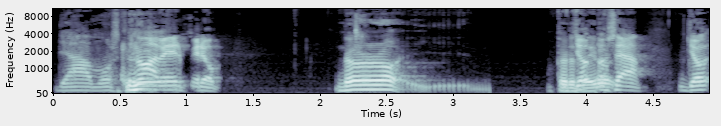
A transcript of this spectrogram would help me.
Ya Moste. No, a ver, pero. No, no, no. Pero O sea, yo,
